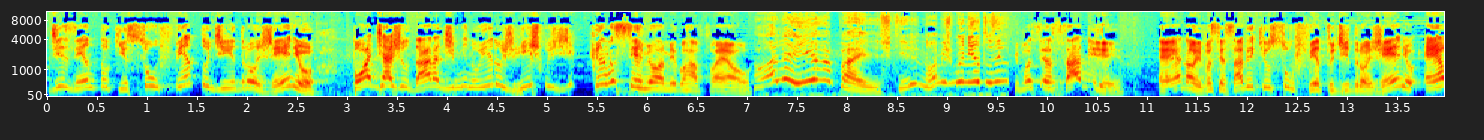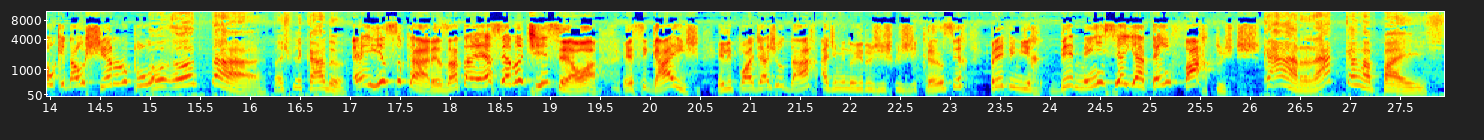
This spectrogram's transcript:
dizendo que sulfeto de hidrogênio pode ajudar a diminuir os riscos de câncer, meu amigo Rafael. Olha aí, rapaz, que nomes bonitos, hein? E você sabe... É, não, e você sabe que o sulfeto de hidrogênio é o que dá o cheiro no pum. Ô, Ota, tá explicado. É isso, cara, exata, essa é a notícia, ó. Esse gás, ele pode ajudar a diminuir os riscos de câncer, prevenir demência e até infartos. Caraca, rapaz,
